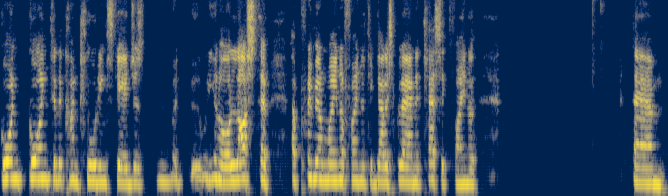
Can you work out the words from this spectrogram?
Going going to the concluding stages, you know, lost a, a Premier Minor final to Garryspillane, a Classic final. Um,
